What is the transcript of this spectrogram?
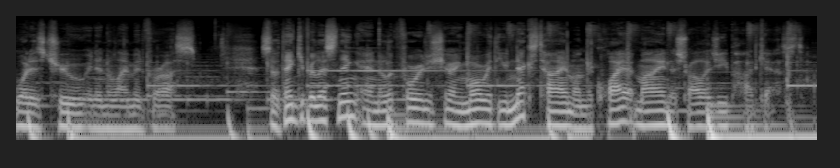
what is true and in alignment for us. So, thank you for listening, and I look forward to sharing more with you next time on the Quiet Mind Astrology Podcast.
